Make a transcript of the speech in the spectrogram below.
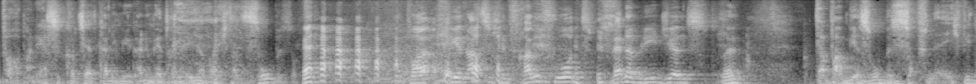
Boah, mein erstes Konzert kann ich mir gar nicht mehr dran erinnern, weil ich dann so besoffen Das war 84 in Frankfurt, Venom Legions. Ne? Da war mir so besoffen, ey. ich bin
